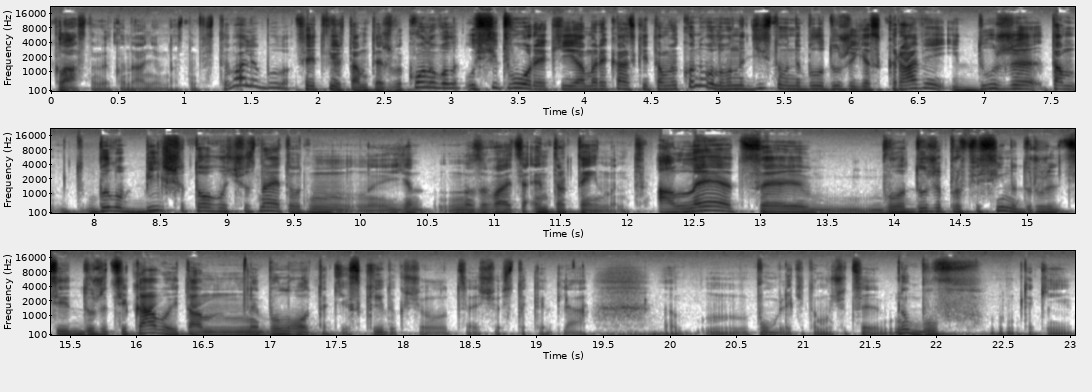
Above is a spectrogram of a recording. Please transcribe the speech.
Класне виконання в нас на фестивалі було. Цей твір там теж виконували. Усі твори, які американські там виконували, вони дійсно вони були дуже яскраві і дуже там було більше того, що знаєте, от є називається ентертейнмент. Але це було дуже професійно, дуже ці- дуже цікаво, і там не було таких скидок, що це щось таке для е, публіки, тому що це ну був такий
